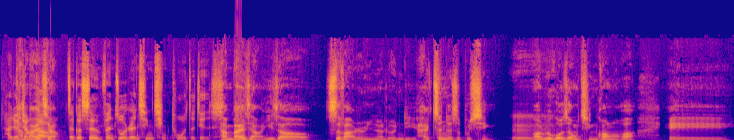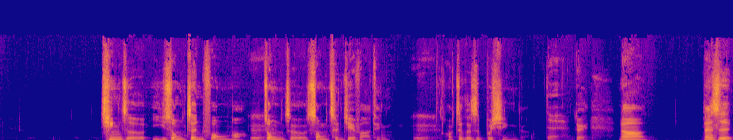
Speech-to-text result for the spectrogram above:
他就讲到这个身份做人情请托这件事。坦白讲，依照司法人员的伦理，还真的是不行。嗯啊，如果这种情况的话，诶，轻则移送正风哈，重则送惩戒法庭。嗯，哦，这个是不行的。对对，那但是。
